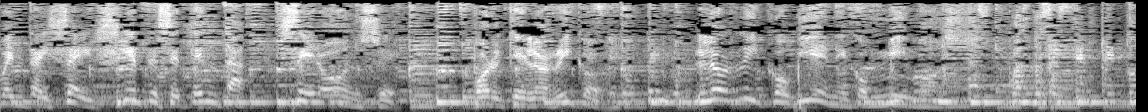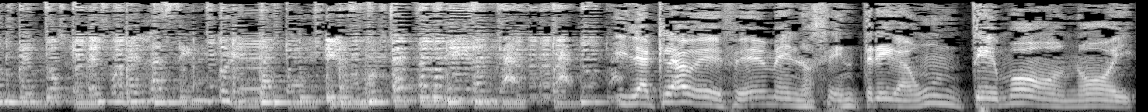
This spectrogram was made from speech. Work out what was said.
770 011. Porque lo rico, lo rico viene con mimos. Cuando se siente contento, él mueve la cinturita y las muchachas lo miran. Y la clave FM nos entrega un temón hoy,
